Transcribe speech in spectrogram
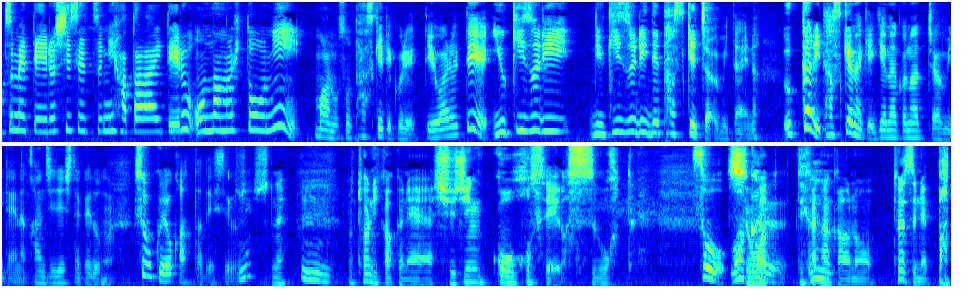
集めている施設に働いている女の人に、まあ、あのその助けてくれって言われて雪吊り雪吊りで助けちゃうみたいな。うっかり助けなきゃいけなくなっちゃうみたいな感じでしたけど、うん。すごく良かったですよね。ですね。うん、とにかくね主人公補正がすごかったね。そうわかる。てかなんかあの、とりあえずねバッ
